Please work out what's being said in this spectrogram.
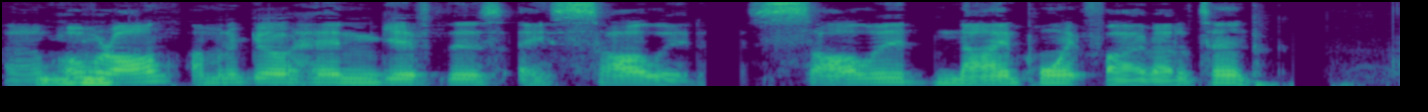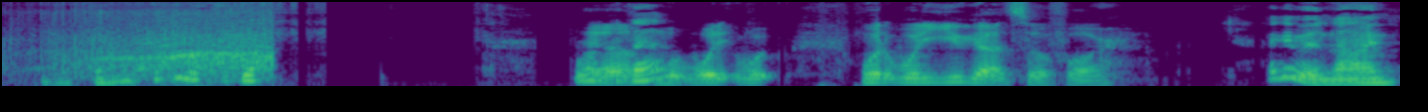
Um, Mhm. Overall, I'm gonna go ahead and give this a solid, solid nine point five out of ten. Yeah. What, what what what what do you got so far? I give it a nine.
